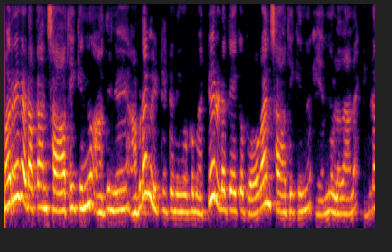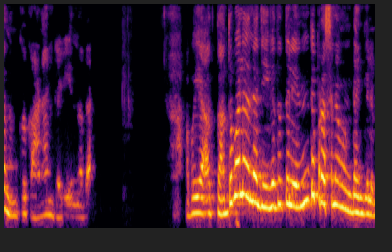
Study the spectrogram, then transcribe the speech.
മറികടക്കാൻ സാധിക്കുന്നു. അതിനെ അവിടെ വിട്ടിട്ട് നിങ്ങൾക്ക് മറ്റൊരിടത്തേക്ക് പോകാൻ സാധിക്കുന്നു എന്നുള്ളതാണ് ഇവിടെ നമുക്ക് കാണാൻ കഴിയുന്നത്. അപ്പോൾ അതുപോലെ തന്നെ ജീവിതത്തിൽ എന്ത് പ്രശ്നമുണ്ടെങ്കിലും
